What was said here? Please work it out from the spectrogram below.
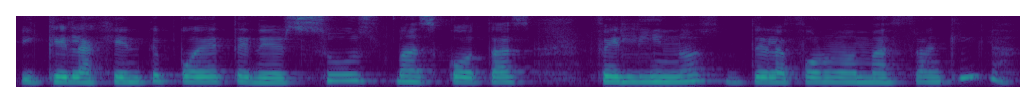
y que la gente puede tener sus mascotas felinos de la forma más tranquila.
